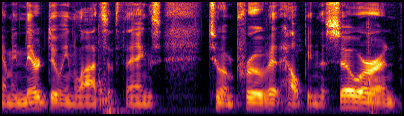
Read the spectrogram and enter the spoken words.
I mean, they're doing lots of things to improve it, helping the sewer and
